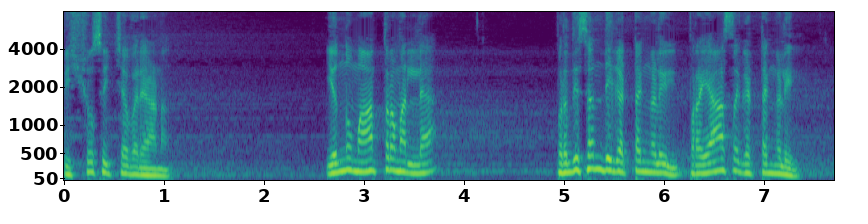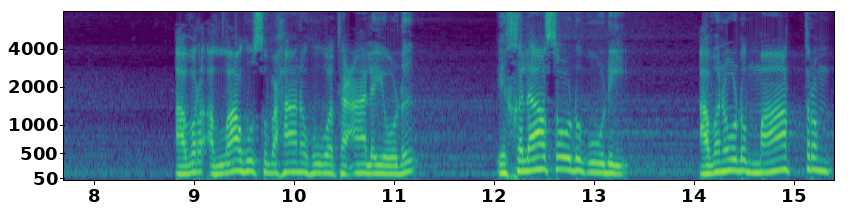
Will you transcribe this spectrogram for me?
വിശ്വസിച്ചവരാണ്. എന്നു മാത്രമല്ല പ്രതിസന്ധി ഘട്ടങ്ങളിൽ പ്രയാസഘട്ടങ്ങളിൽ അവർ അള്ളാഹു സുബഹാനുഹൂവ ആലയോട് ഇഖ്ലാസോടുകൂടി അവനോട് മാത്രം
